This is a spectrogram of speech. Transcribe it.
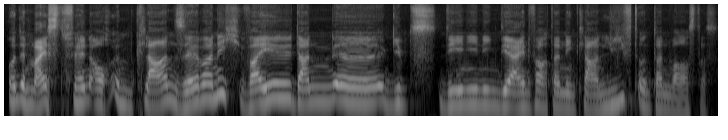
Und in meisten Fällen auch im Clan selber nicht, weil dann äh, gibt es denjenigen, der einfach dann den Clan lieft und dann war es das.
